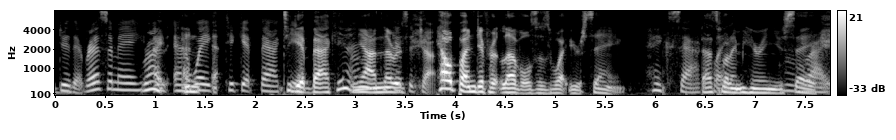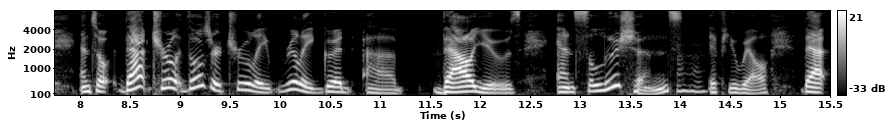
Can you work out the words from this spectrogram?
do their resume Right, and, and, a way to get back to in. get back in. yeah, Mhm, and to there get was the job. help on different levels, is what you're saying. Exactly. That's what I'm hearing you say. Right. And so that truly, those are truly really good uh, values and solutions, Mm-hmm. if you will, that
